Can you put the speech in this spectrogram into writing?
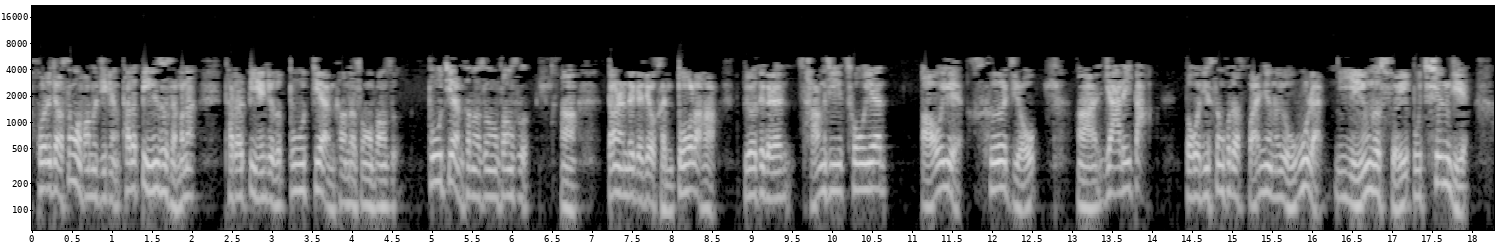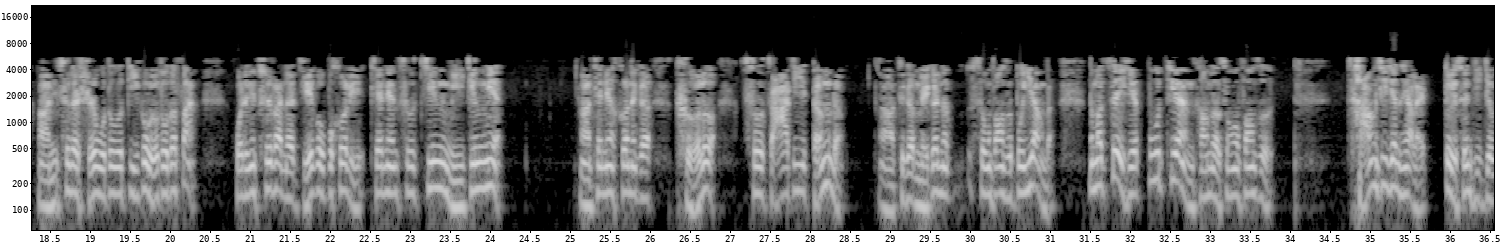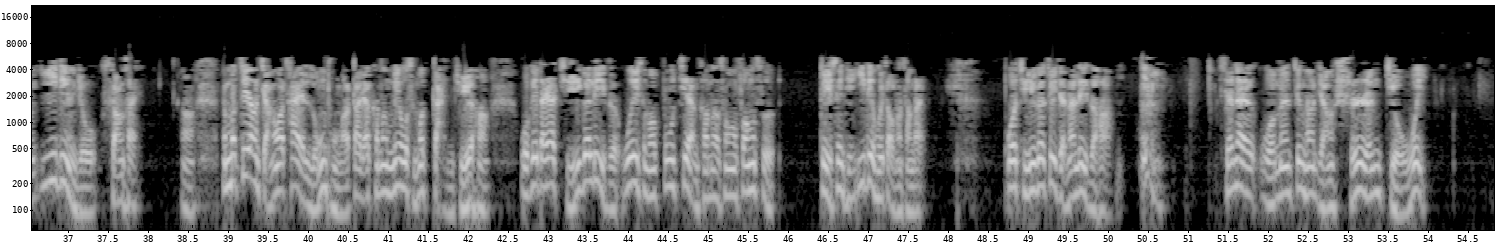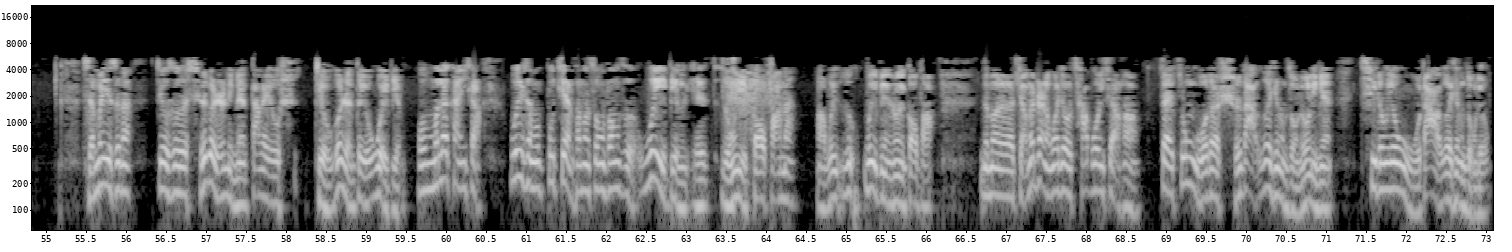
或者叫生活方式疾病，它的病因是什么呢？它的病因就是不健康的生活方式。不健康的生活方式啊，当然这个就很多了哈。比如这个人长期抽烟、熬夜、喝酒啊，压力大。包括你生活的环境中有污染，你饮用的水不清洁啊，你吃的食物都是地沟油做的饭，或者你吃饭的结构不合理，天天吃精米精面啊，天天喝那个可乐，吃炸鸡等等啊，这个每个人的生活方式不一样的，那么这些不健康的生活方式，长期坚持下来，对身体就一定有伤害。啊，那么这样讲的话太笼统了，大家可能没有什么感觉哈。我给大家举一个例子，为什么不健康的生活方式对身体一定会造成伤害？我举一个最简单的例子哈。现在我们经常讲十人九胃，什么意思呢？就是十个人里面大概有十九个人都有胃病。我们来看一下，为什么不健康的生活方式胃病也容易高发呢？啊，胃胃病容易高发。那么讲到这儿呢，我就插播一下哈，在中国的十大恶性肿瘤里面，其中有五大恶性肿瘤，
